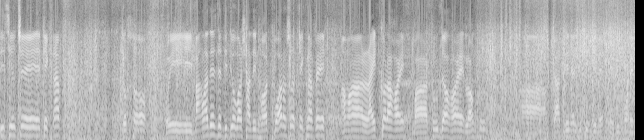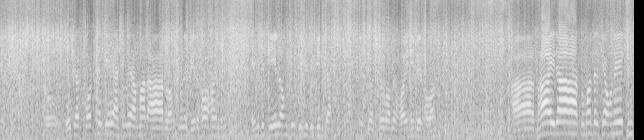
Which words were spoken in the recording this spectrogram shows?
দিছি হচ্ছে টেকনাফ। তো ওই বাংলাদেশ যে দ্বিতীয়বার স্বাধীন হওয়ার পর আসলে টেকনাফে আমার রাইড করা হয় বা ট্যুর দেওয়া হয় লং ট্যুর চার দিনের কি তিন দিনের মেবি নেই। তো ওইটার পর থেকে আসলে আমার আর লং ট্যুরে বের হওয়া হয়নি। এমনিতে ডে লং ট্যুর দিয়েছি দু তিনটা। আসলেভাবে হয়নি বের হওয়া। আর ভাইরা, তোমাদেরকে অনেক মিস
